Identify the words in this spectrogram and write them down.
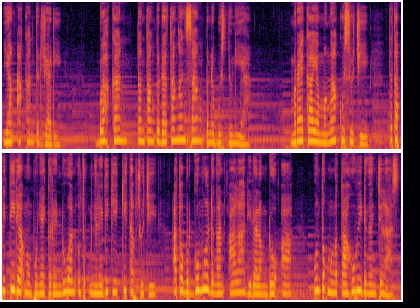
yang akan terjadi, bahkan tentang kedatangan Sang Penebus dunia. Mereka yang mengaku suci tetapi tidak mempunyai kerinduan untuk menyelidiki kitab suci atau bergumul dengan Allah di dalam doa untuk mengetahui dengan jelas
